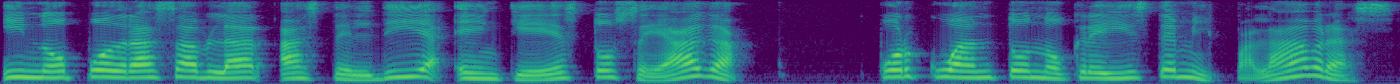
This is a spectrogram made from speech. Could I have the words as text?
y no podrás hablar hasta el día en que esto se haga, por cuanto no creíste mis palabras,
